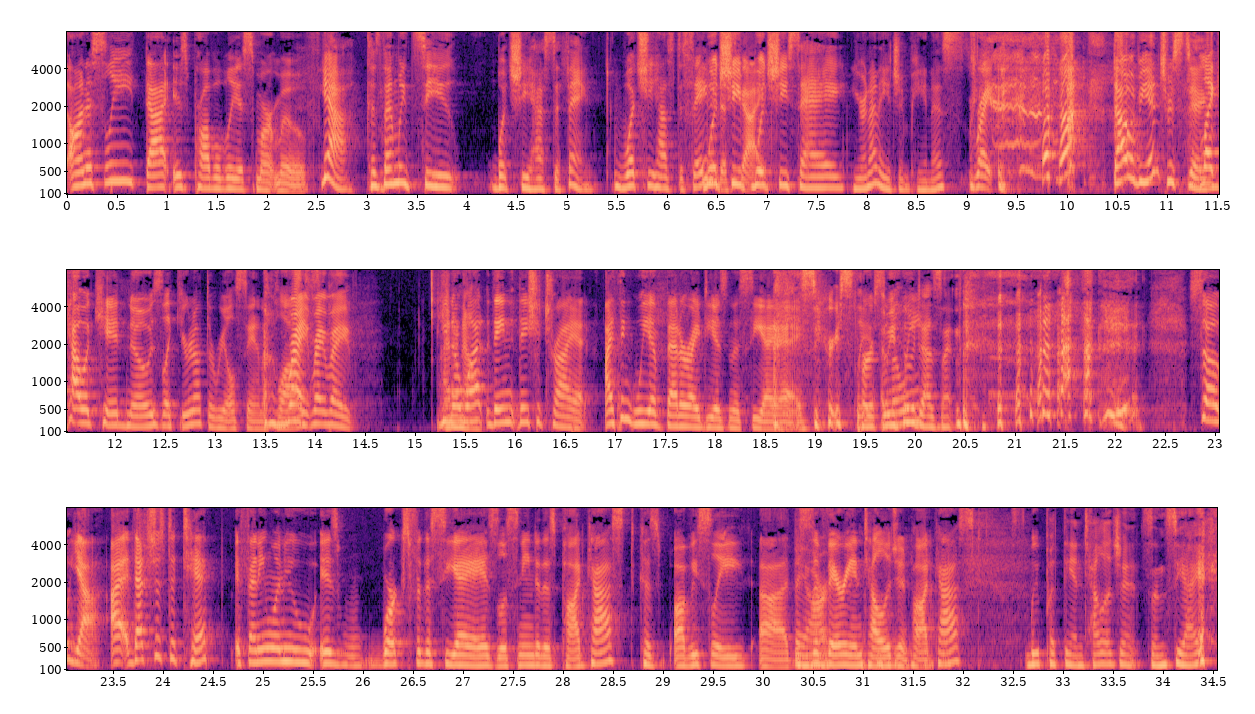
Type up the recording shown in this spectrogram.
Honestly, that is probably a smart move. Yeah, because then we'd see what she has to think. What she has to say Would to this she guy. would she say, You're not Agent Penis? Right. That would be interesting. like how a kid knows, like, you're not the real Santa uh, Claus. right, right, right. You know, know. what? They they should try it. I think we have better ideas in the CIA. Seriously. I Personally? mean, who doesn't? So yeah, I, that's just a tip. If anyone who is works for the CIA is listening to this podcast, because obviously uh, this They is a very intelligent podcast, we put the intelligence in CIA.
